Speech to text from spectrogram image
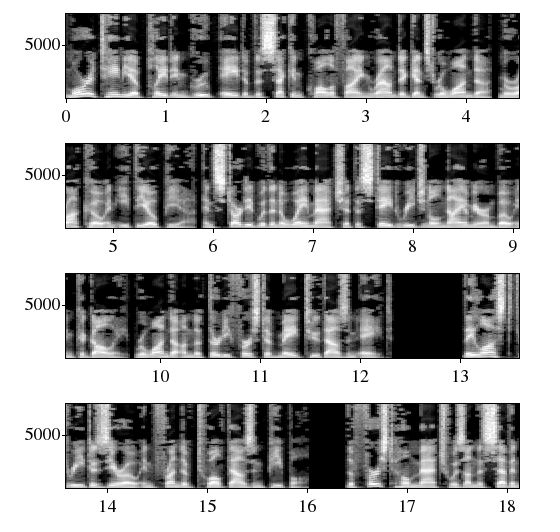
Mauritania played in Group 8 of the second qualifying round against Rwanda, Morocco and Ethiopia, and started with an away match at the Stade Regional Nyamirambo in Kigali, Rwanda on 31 May 2008. They lost 3–0 in front of 12,000 people. The first home match was on 7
